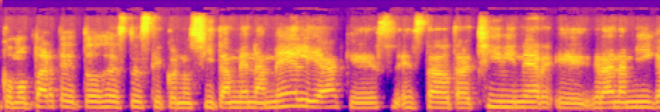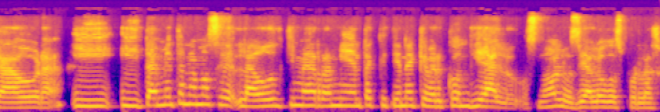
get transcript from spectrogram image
como parte de todo esto es que conocí también a Amelia, que es esta otra Chiviner, eh, gran amiga ahora. Y, y, también tenemos eh, la última herramienta que tiene que ver con diálogos, ¿no? Los diálogos por las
